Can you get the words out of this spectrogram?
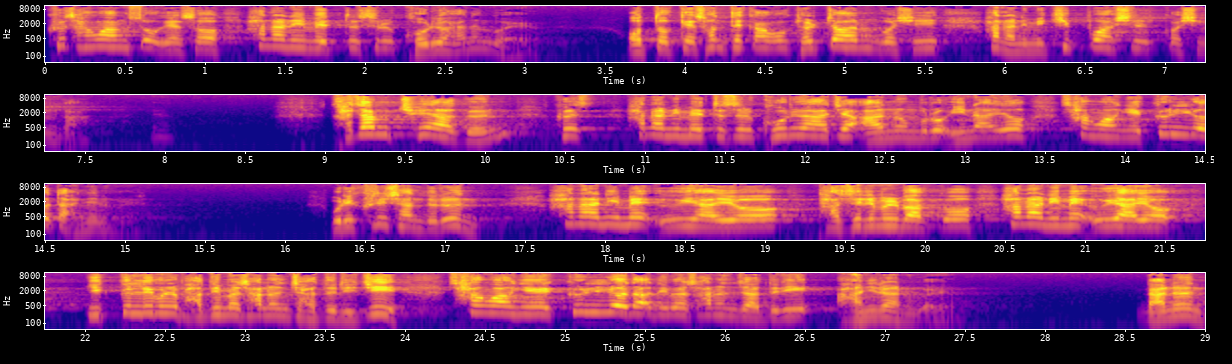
그 상황 속에서 하나님의 뜻을 고려하는 거예요. 어떻게 선택하고 결정하는 것이 하나님이 기뻐하실 것인가? 가장 최악은 그 하나님의 뜻을 고려하지 않음으로 인하여 상황에 끌려다니는 거예요. 우리 크리스천들은 하나님에 의하여 다스림을 받고 하나님에 의하여 이끌림을 받으며 사는 자들이지 상황에 끌려다니며 사는 자들이 아니라는 거예요. 나는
